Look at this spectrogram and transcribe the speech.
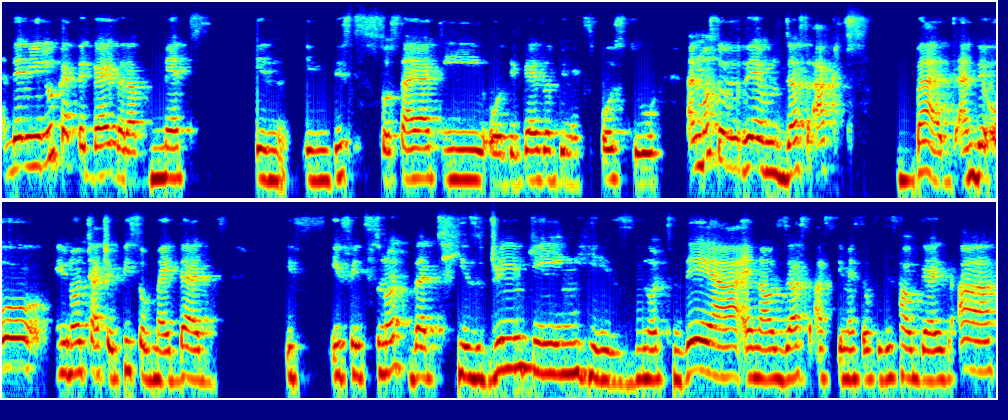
And then you look at the guys that I've met in in this society or the guys I've been exposed to, and most of them just act bad and they all, you know, touch a piece of my dad. If if it's not that he's drinking, he's not there. And I was just asking myself, is this how guys are?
